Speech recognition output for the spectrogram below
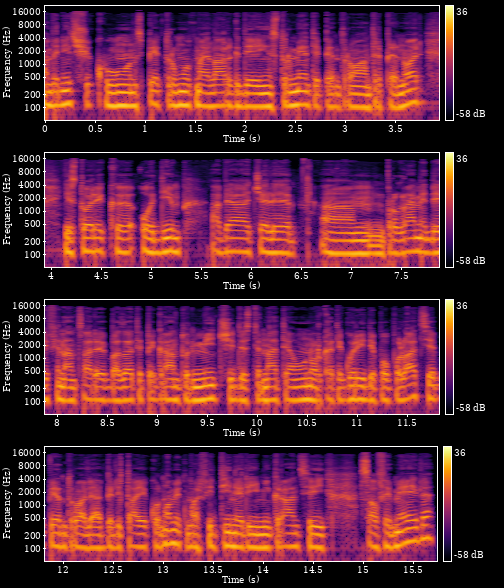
am venit și cu un spectru mult mai larg de instrumente pentru antreprenori. Istoric, ODIM avea acele um, programe de finanțare bazate pe granturi mici destinate a unor categorii de populație pentru a le abilita economic, cum ar fi tinerii, imigranții, femei sau femeile,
